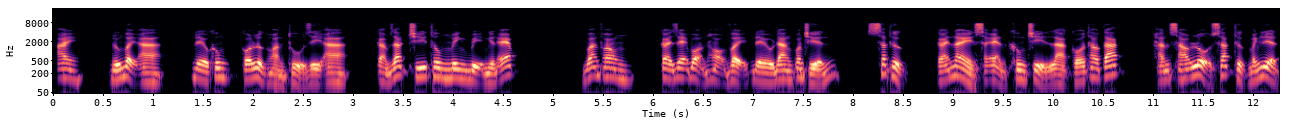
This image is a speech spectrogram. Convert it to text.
ai, đúng vậy à, đều không có lực hoàn thủ gì à, cảm giác trí thông minh bị nghiền ép. Vãn Phong, cái dẹ bọn họ vậy đều đang quan chiến, xác thực, cái này sẽ ẻn không chỉ là có thao tác, hắn sáo lộ xác thực mãnh liệt.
